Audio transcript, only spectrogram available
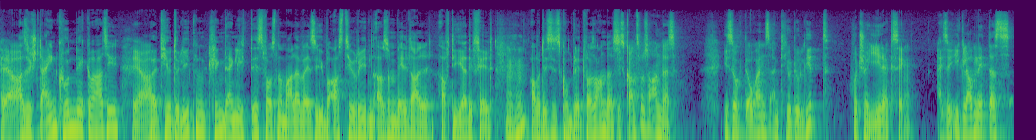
ja. also Steinkunde quasi. Ja. Weil Theodoliten klingt eigentlich das, was normalerweise über Asteroiden aus dem Weltall auf die Erde fällt. Mhm. Aber das ist komplett was anderes. Das ist ganz was anderes. Ich sage da eins, ein Theodolit hat schon jeder gesehen. Also ich glaube nicht, dass es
